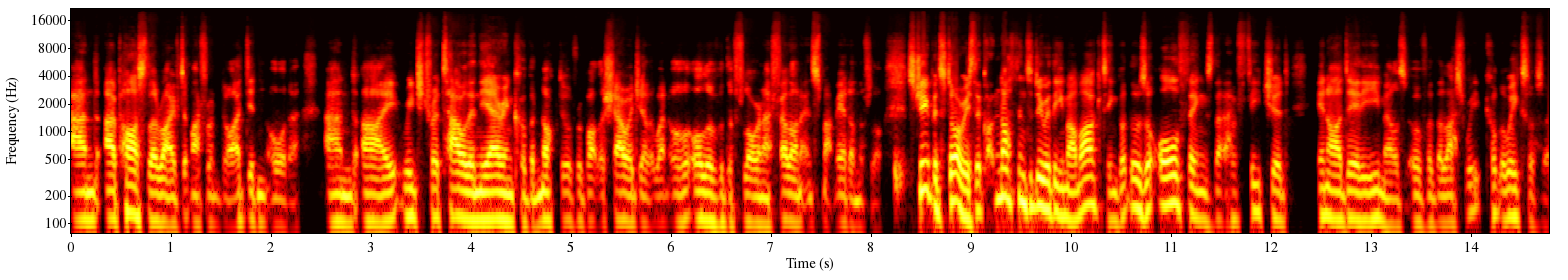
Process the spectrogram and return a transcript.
And a parcel arrived at my front door. I didn't order. And I reached for a towel in the airing cupboard, knocked over a bottle of shower gel that went all, all over the floor, and I fell on it and smacked my head on the floor. Stupid stories that got nothing to do with email marketing, but those are all things that have featured in our daily emails over the last week, couple of weeks or so.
